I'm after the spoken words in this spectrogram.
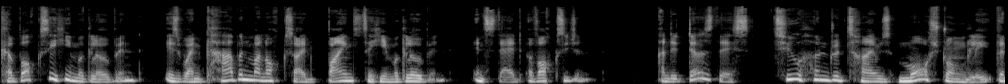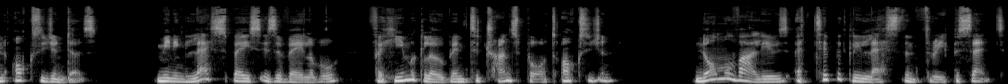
Carboxyhemoglobin is when carbon monoxide binds to hemoglobin instead of oxygen, and it does this 200 times more strongly than oxygen does, meaning less space is available for hemoglobin to transport oxygen. Normal values are typically less than 3%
